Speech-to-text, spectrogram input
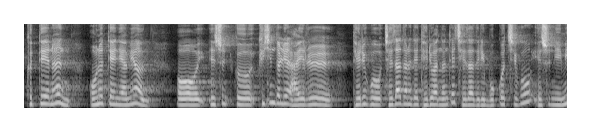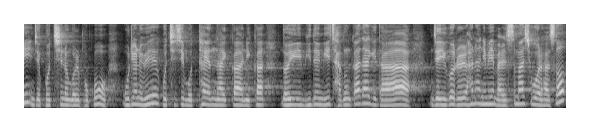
그때는 어느 때냐면 어 예수 그 귀신 들린 아이를 데리고 제자들한테 데려왔는데 제자들이 못 고치고 예수님이 이제 고치는 걸 보고 우리는 왜 고치지 못하였나이까 하니까 너희 믿음이 작은 까닭이다. 이제 이거를 하나님이 말씀하시고 나서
